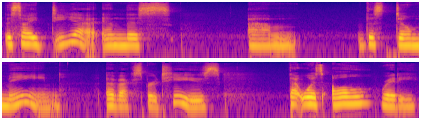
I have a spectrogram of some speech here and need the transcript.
this idea and this um, this domain of expertise that was already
